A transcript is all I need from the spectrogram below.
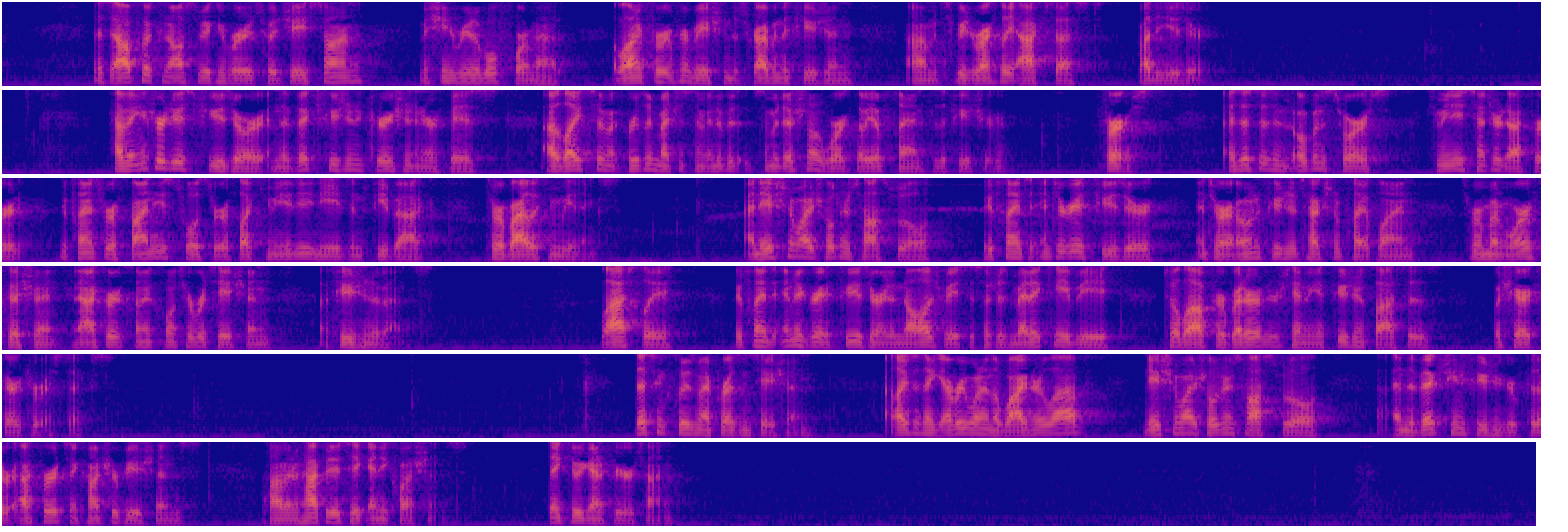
This output can also be converted to a JSON machine-readable format, allowing for information describing the fusion um, to be directly accessed by the user. Having introduced FUSOR and the VICC Fusion Curation Interface, I would like to briefly mention some, some additional work that we have planned for the future. First, as this is an open source, community-centered effort, we plan to refine these tools to reflect community needs and feedback through our biweekly meetings. At Nationwide Children's Hospital, we plan to integrate FUSOR into our own fusion detection pipeline to promote more efficient and accurate clinical interpretation of fusion events. Lastly, we plan to integrate FUSOR into knowledge bases such as MetaKB to allow for a better understanding of fusion classes with shared characteristics. This concludes my presentation. I'd like to thank everyone in the Wagner Lab, Nationwide Children's Hospital, and the VICC Gene Fusion Group for their efforts and contributions, um, and I'm happy to take any questions. Thank you again for your time.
